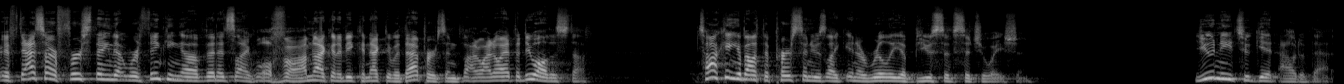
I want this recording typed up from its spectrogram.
if that's our first thing that we're thinking of, then it's like, well, I'm not going to be connected with that person. Why do I have to do all this stuff? Talking about the person who's like in a really abusive situation. You need to get out of that.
